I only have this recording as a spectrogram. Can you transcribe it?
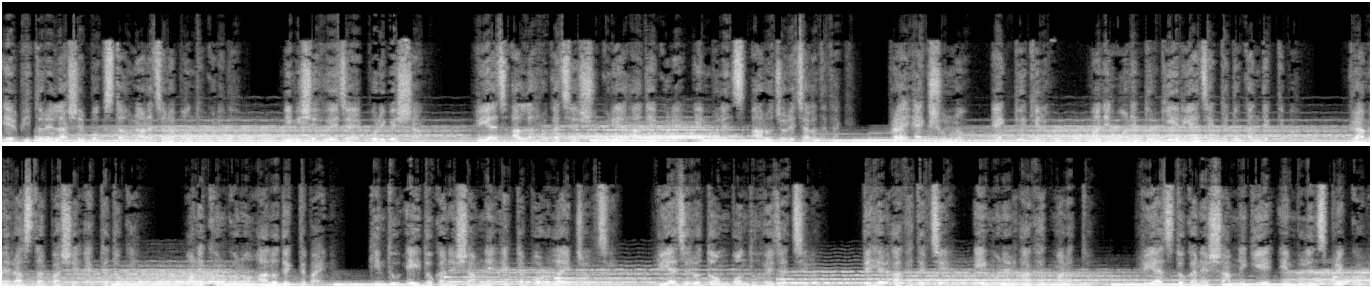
এর ভিতরে লাশের বক্সটাও নাড়াচাড়া বন্ধ করে দেয়। নিমিষে হয়ে যায় পরিবেশ শান্ত। রিয়াজ আল্লাহর কাছে শুকরিয়া আদায় করে অ্যাম্বুলেন্স আরও জোরে চালাতে থাকে। প্রায় এক শূন্য, এক দুই কিলো মানে অনেক দূর গিয়ে রিয়াজ একটা দোকান দেখতে পায়। গ্রামের রাস্তার পাশে একটা দোকান। অনেকক্ষণ কোনো আলো দেখতে পায়নি। কিন্তু এই দোকানের সামনে একটা বড় লাইট জ্বলছে। রিয়াজেরও দম বন্ধ হয়ে যাচ্ছিল। দেহের আঘাতের চেয়ে এই মনের আঘাত মারাত্মক। রিয়াজ দোকানের সামনে গিয়ে অ্যাম্বুলেন্স ব্রেক করে।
